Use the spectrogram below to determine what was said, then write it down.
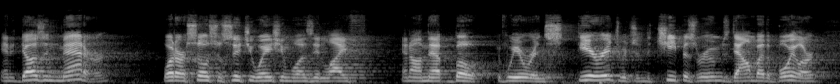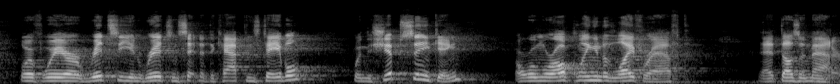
and it doesn't matter what our social situation was in life and on that boat. If we were in steerage, which are the cheapest rooms down by the boiler, or if we are ritzy and rich and sitting at the captain's table, when the ship's sinking, or when we're all clinging to the life raft, that doesn't matter.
